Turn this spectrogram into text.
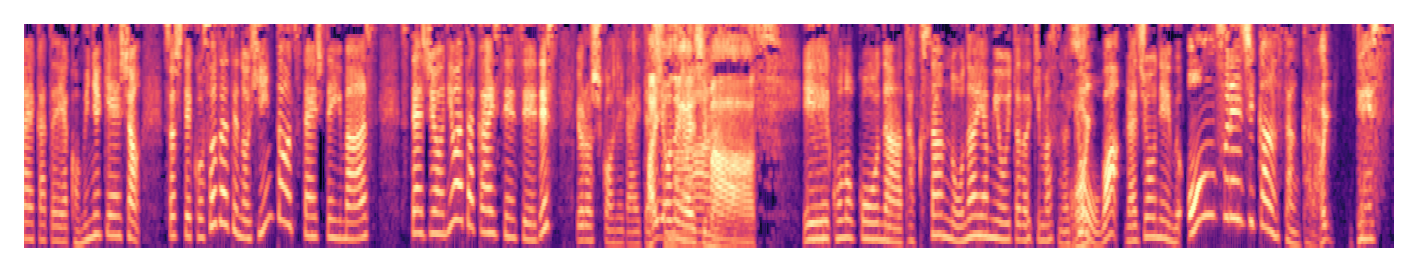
え方やコミュニケーション、そして子育てのヒントをお伝えしています。スタジオには高橋先生です。よろしくお願いいたします。はい、お願いします。えー、このコーナー、たくさんのお悩みをいただきますが、はい今日はラジオネーム、オンフレ時間さんからはいです。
